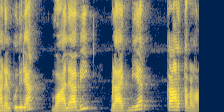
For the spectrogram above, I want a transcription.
കടൽക്കുതിര വാലാബി ബ്ലാക്ക് ബിയർ കാളത്തവള.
